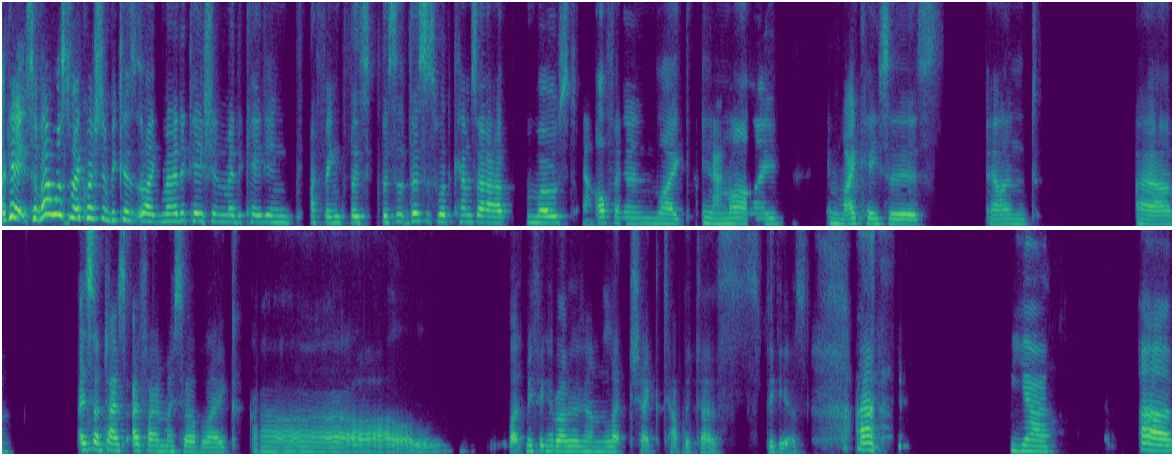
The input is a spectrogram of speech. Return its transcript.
Okay, so that was my question because like medication, medicating, I think this this is this is what comes up most yeah. often, like in yeah. my in my cases, and um, and sometimes I find myself like, uh, let me think about it and let check Tabitha's videos. Uh, yeah. Uh,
